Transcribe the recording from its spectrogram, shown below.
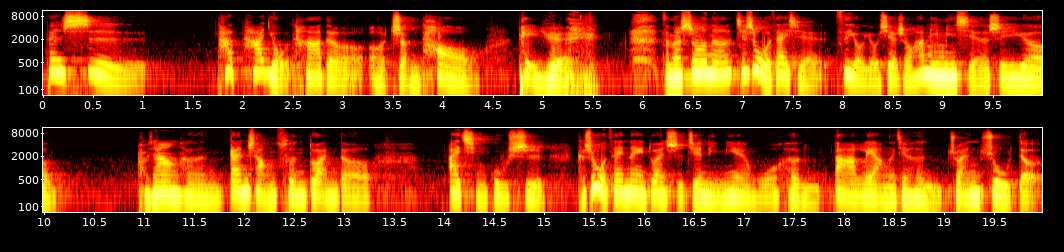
但是它它有它的呃整套配乐。怎么说呢？其实我在写《自由游戏》的时候，她明明写的是一个好像很肝肠寸断的爱情故事，可是我在那一段时间里面，我很大量而且很专注的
